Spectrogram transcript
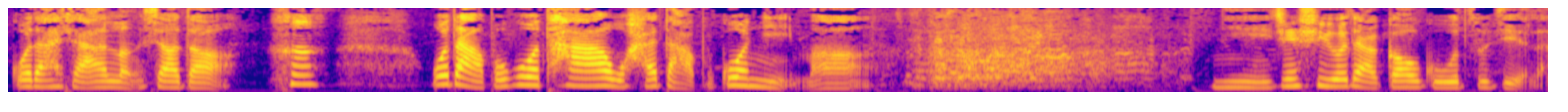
郭大侠冷笑道：“哼，我打不过他，我还打不过你吗？你真是有点高估自己了。”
